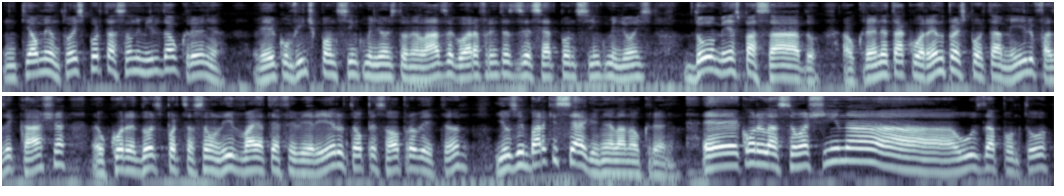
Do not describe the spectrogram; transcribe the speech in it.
em que aumentou a exportação de milho da Ucrânia. Veio com 20,5 milhões de toneladas, agora frente às 17,5 milhões do mês passado. A Ucrânia está correndo para exportar milho, fazer caixa. O corredor de exportação livre vai até fevereiro, então o pessoal aproveitando. E os embarques seguem né, lá na Ucrânia. É, com relação à China, a USDA apontou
